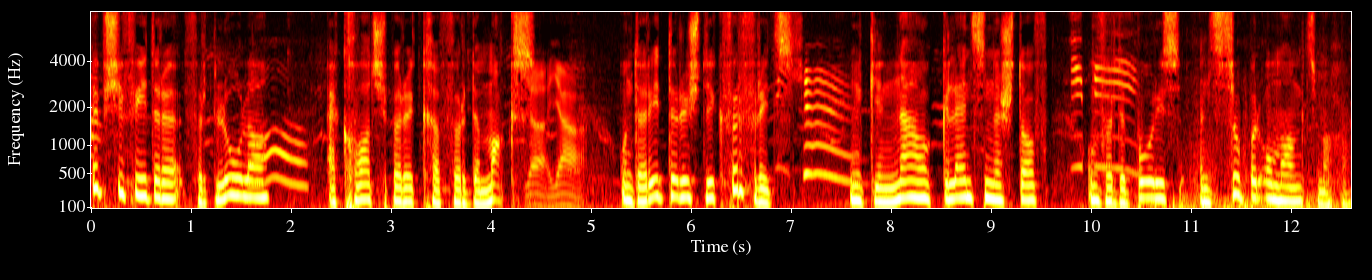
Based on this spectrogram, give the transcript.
hübsche Federn für die Lola, eine Quatschperücke für den Max Ja, ja. und eine Ritterrüstung für Fritz. Und genau glänzender Stoff, um für den Boris einen super Umhang zu machen.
